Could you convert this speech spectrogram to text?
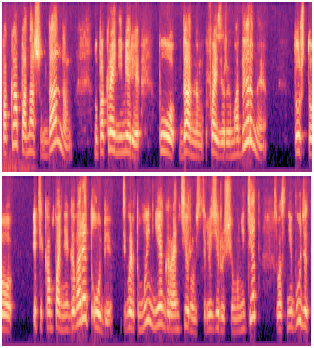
Пока по нашим данным, ну, по крайней мере, по данным Pfizer и Moderna, то, что эти компании говорят обе, говорят, мы не гарантируем стерилизирующий иммунитет, у вас не будет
